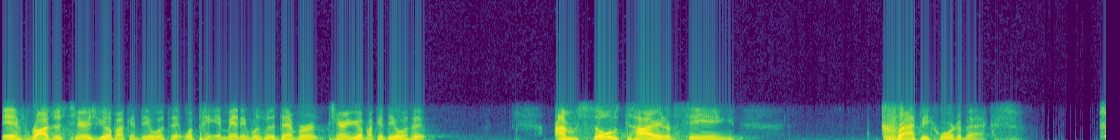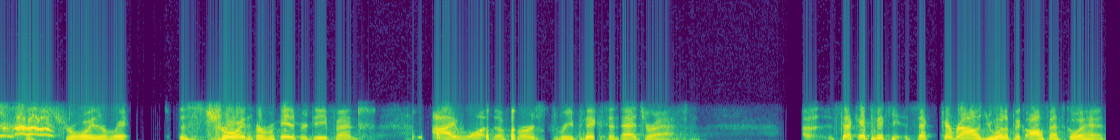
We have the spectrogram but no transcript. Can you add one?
If Rodgers tears you up, I can deal with it. What Peyton Manning was with Denver tearing you up, I can deal with it. I'm so tired of seeing crappy quarterbacks destroy the Ra- destroy the Raider defense. I want the first three picks in that draft. Uh, second pick, second round, you want to pick offense? Go ahead.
